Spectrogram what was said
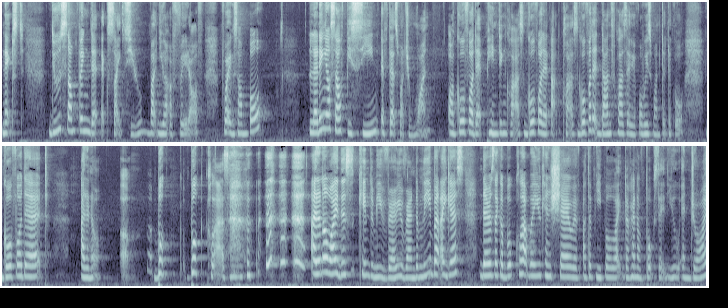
Next, do something that excites you but you are afraid of. For example, letting yourself be seen if that's what you want. Or go for that painting class, go for that art class, go for that dance class that you've always wanted to go. Go for that, I don't know, um, book book class. I don't know why this came to me very randomly, but I guess there's like a book club where you can share with other people like the kind of books that you enjoy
